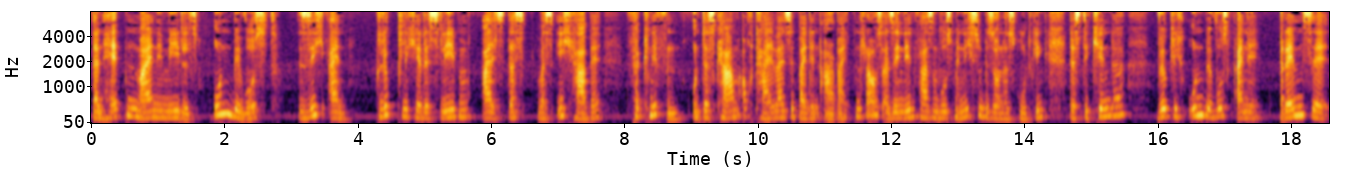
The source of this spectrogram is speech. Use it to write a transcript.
dann hätten meine Mädels unbewusst sich ein glücklicheres Leben als das, was ich habe, verkniffen. Und das kam auch teilweise bei den Arbeiten raus. Also in den Phasen, wo es mir nicht so besonders gut ging, dass die Kinder wirklich unbewusst eine Bremse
